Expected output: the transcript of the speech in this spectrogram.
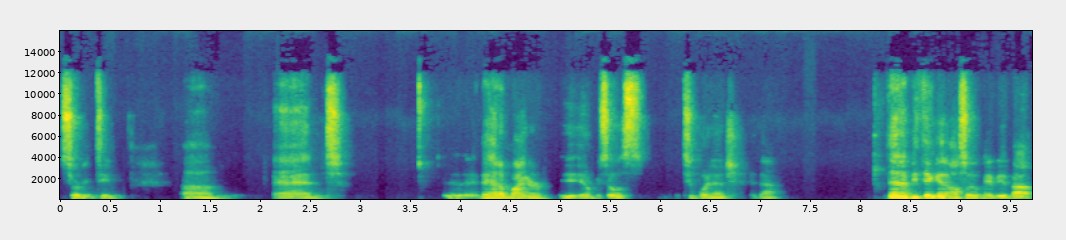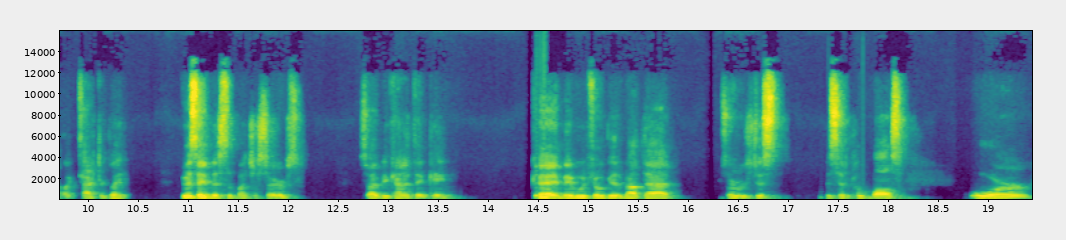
serving team, um, and they had a minor, you know, Brazil's two point edge in that then I'd be thinking also maybe about like tactically. USA missed a bunch of serves. So I'd be kind of thinking, okay, maybe we feel good about that. Servers just hit a balls. Or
